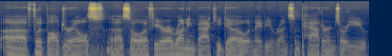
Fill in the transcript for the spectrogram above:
uh, football drills. Uh, so if you're a running back, you go and maybe run some patterns or you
